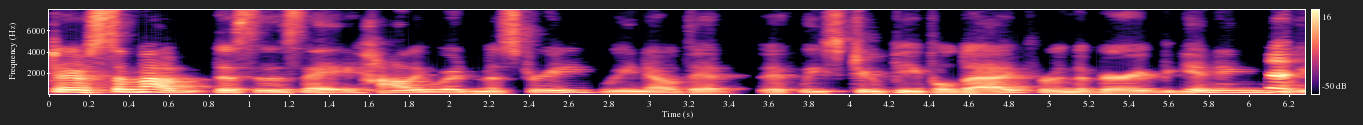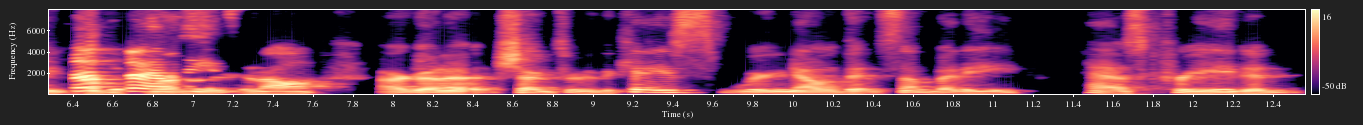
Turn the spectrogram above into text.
To sum up, this is a Hollywood mystery. We know that at least two people die from the very beginning. We know that Margaret and all are going to chug through the case. We know that somebody has created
